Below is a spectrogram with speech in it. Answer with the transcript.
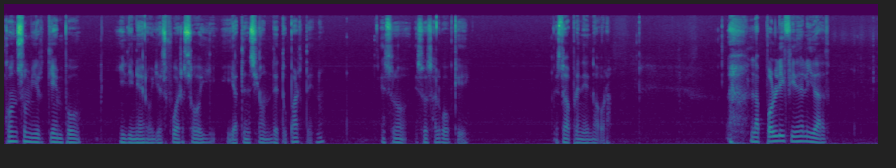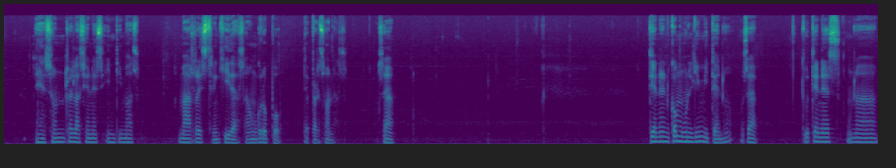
consumir tiempo y dinero y esfuerzo y, atención de tu parte, ¿no? Eso, eso es algo que estoy aprendiendo ahora. La polifidelidad eh, son relaciones íntimas más restringidas a un grupo de personas. O sea, tienen como un límite, ¿no? O sea, tú tienes una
